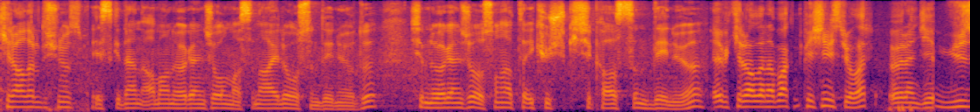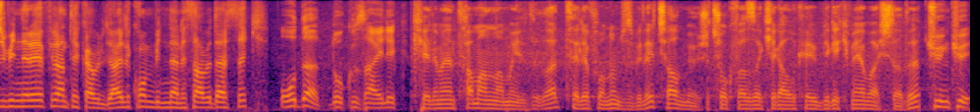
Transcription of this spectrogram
kiraları düşünüyorsun. Eskiden aman öğrenci olmasın, aile olsun deniyordu. Şimdi öğrenci olsun hatta 2-3 kişi kalsın deniyor. Ev kiralarına bak peşin istiyorlar öğrenciye. 100 bin liraya falan tekabül ediyor. Aylık 10 binden hesap edersek. O da 9 aylık. Kelimenin tam anlamıydı da telefonumuz bile çalmıyor. Çok fazla kiralık ev birikmeye başladı. Çünkü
